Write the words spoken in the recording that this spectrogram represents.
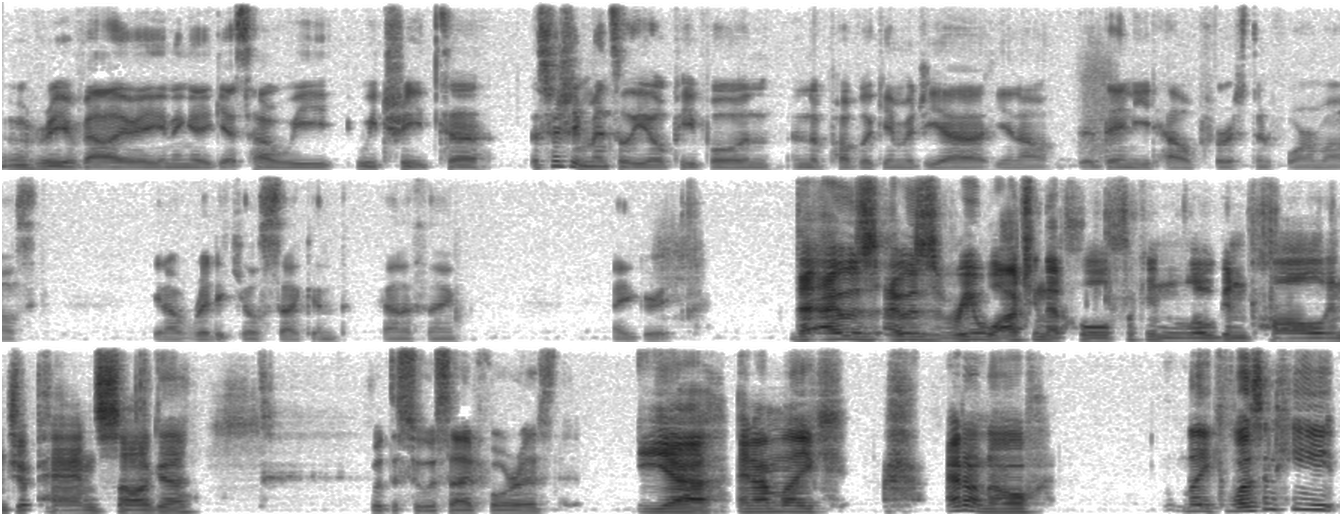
reevaluating, I guess, how we we treat, uh, especially mentally ill people in in the public image. Yeah, you know, they need help first and foremost. You know, ridicule second, kind of thing. I agree. that I was I was rewatching that whole fucking Logan Paul in Japan saga. With the suicide forest. Yeah, and I'm like, I don't know. Like, wasn't he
